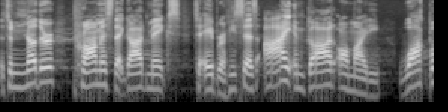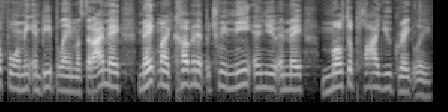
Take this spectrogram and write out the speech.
It's another promise that God makes to Abram. He says, I am God Almighty. Walk before me and be blameless, that I may make my covenant between me and you and may multiply you greatly.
